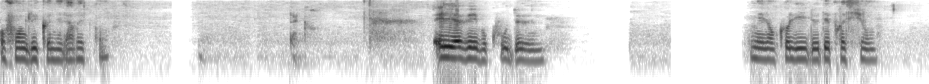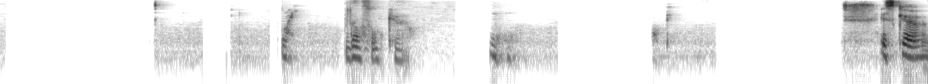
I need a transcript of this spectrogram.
au fond de lui, connaît la réponse. il y avait beaucoup de mélancolie, de dépression. Oui. Dans son cœur. Mhm. Est-ce que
